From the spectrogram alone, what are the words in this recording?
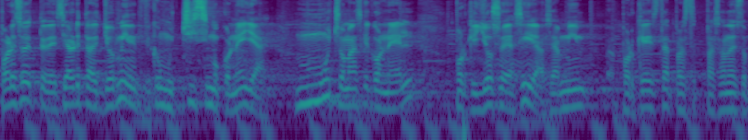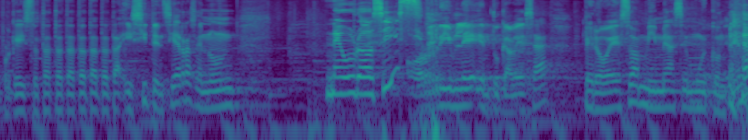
Por eso te decía ahorita, yo me identifico muchísimo con ella, mucho más que con él, porque yo soy así. O sea, a mí, ¿por qué está pas- pasando esto? ¿Por qué esto? Ta, ta, ta, ta, ta, ta. Y sí, te encierras en un Neurosis. horrible en tu cabeza, pero eso a mí me hace muy contento.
